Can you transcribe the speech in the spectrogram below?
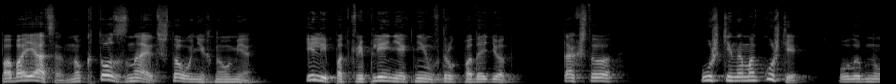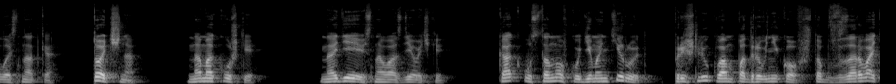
Побоятся, но кто знает, что у них на уме. Или подкрепление к ним вдруг подойдет. Так что... Ушки на макушке?» – улыбнулась Натка. «Точно! На макушке! Надеюсь на вас, девочки!» Как установку демонтируют, пришлю к вам подрывников, чтобы взорвать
